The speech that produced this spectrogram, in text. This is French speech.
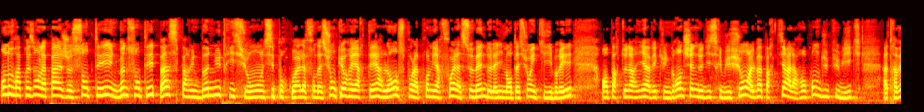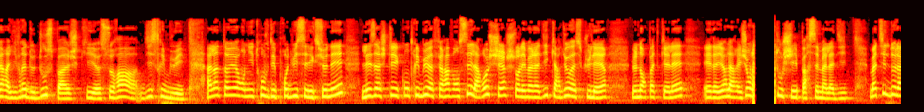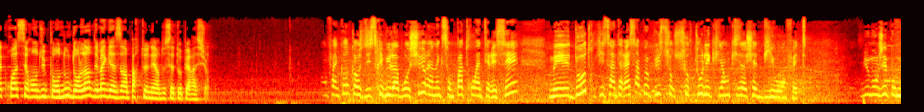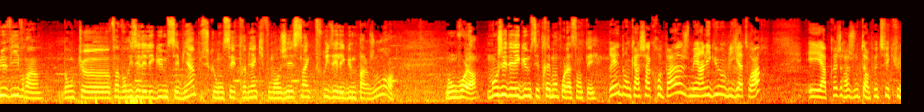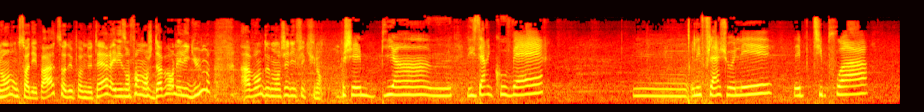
On ouvre à présent la page santé. Une bonne santé passe par une bonne nutrition. Et c'est pourquoi la Fondation Cœur et Artères lance pour la première fois la semaine de l'alimentation équilibrée. En partenariat avec une grande chaîne de distribution, elle va partir à la rencontre du public à travers un livret de 12 pages qui euh, sera distribué. À l'intérieur, on y trouve des produits sélectionnés. Les acheter contribue à faire avancer la recherche sur les maladies cardiovasculaires. Le Nord-Pas-de-Calais est d'ailleurs la région touchés par ces maladies. Mathilde Lacroix s'est rendue pour nous dans l'un des magasins partenaires de cette opération. En fin de compte, quand je distribue la brochure, il y en a qui ne sont pas trop intéressés, mais d'autres qui s'intéressent un peu plus, sur, surtout les clients qui achètent bio en fait. Mieux manger pour mieux vivre. Donc euh, favoriser les légumes, c'est bien, puisqu'on sait très bien qu'il faut manger 5 fruits et légumes par jour. Donc voilà, manger des légumes, c'est très bon pour la santé. Donc à chaque repas, je mets un légume obligatoire. Et après, je rajoute un peu de féculents, donc soit des pâtes, soit des pommes de terre. Et les enfants mangent d'abord les légumes avant de manger les féculents. J'aime bien euh, les haricots verts, hum, les flageolets, les petits pois,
